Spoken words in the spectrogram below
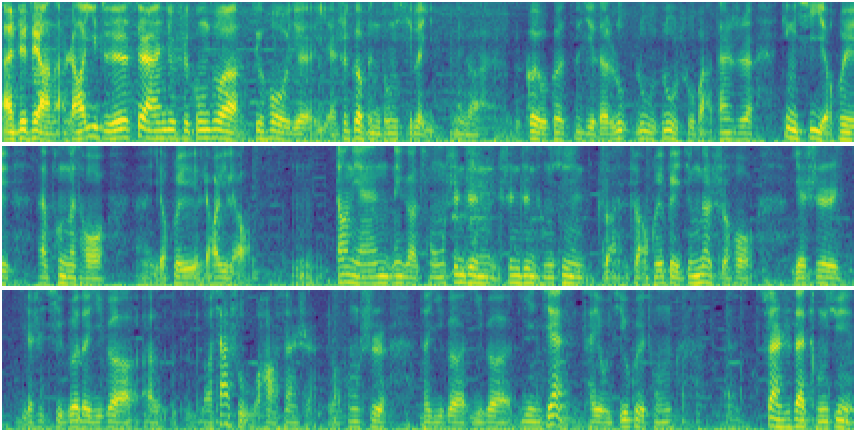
啊，就这样的。然后一直虽然就是工作，最后也也是各奔东西了，那个各有各自己的路路路数吧。但是定期也会呃碰个头，嗯，也会聊一聊。嗯，当年那个从深圳深圳腾讯转转回北京的时候，也是也是齐哥的一个呃老下属哈，算是老同事的一个一个引荐，才有机会从呃虽然是在腾讯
